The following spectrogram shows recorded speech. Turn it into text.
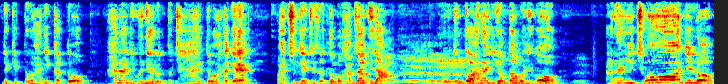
이렇게 또 하니까 또 하나님 은혜로 또 잘 또 하게 맞추게 해주셔서 너무 감사합니다. 아멘. 모든 거 하나님 영광 올리고 아멘. 하나님이 좋은 일로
